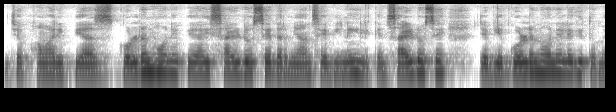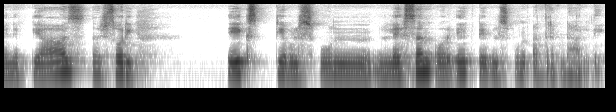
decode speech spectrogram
जब हमारी प्याज गोल्डन होने पे आई साइडों से, दरमियान से भी नहीं, लेकिन साइडों से जब ये गोल्डन होने लगी तो मैंने प्याज, सॉरी एक टेबल स्पून लहसुन और एक टेबल स्पून अदरक डाल दी।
